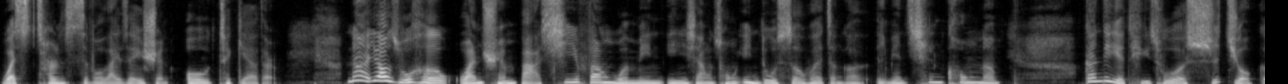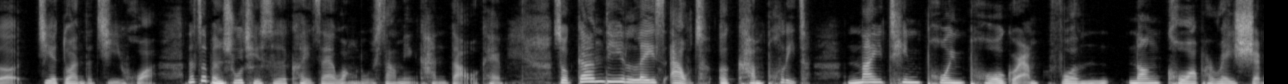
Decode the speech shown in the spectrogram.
Western civilization altogether. 那要如何完全把西方文明影响从印度社会整个里面清空呢？甘地也提出了十九个阶段的计划。那这本书其实可以在网络上面看到，OK。So Gandhi lays out a complete Nineteen point program for non-cooperation，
